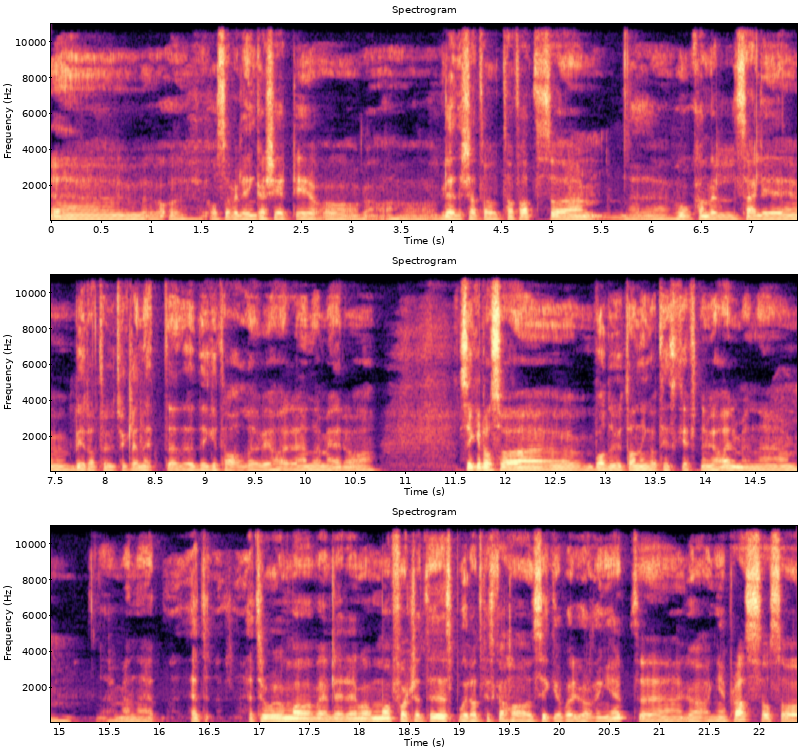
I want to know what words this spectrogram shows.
øh, også veldig engasjert i og, gleder seg til å ta fatt. Så uh, hun kan vel særlig bidra til å utvikle nettet, det digitale vi har, enda mer. Og sikkert også uh, både utdanning og tidsskriftene vi har. Men, men jeg, jeg tror vi må, eller, vi må fortsette det sporet at vi skal ha sikre vår uavhengighet, uavhengig plass. Og så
